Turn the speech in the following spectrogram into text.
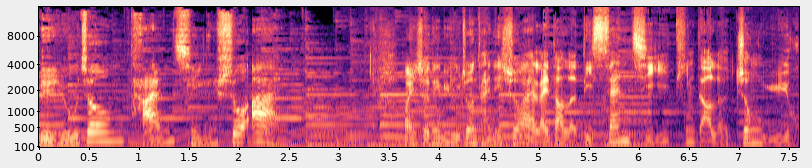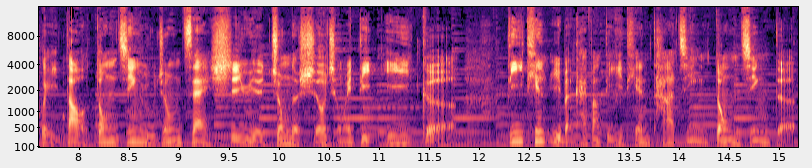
旅途中谈情说爱，欢迎收听《旅途中谈情说爱》，来到了第三集，听到了终于回到东京。如中在十月中的时候，成为第一个第一天日本开放第一天踏进东京的。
